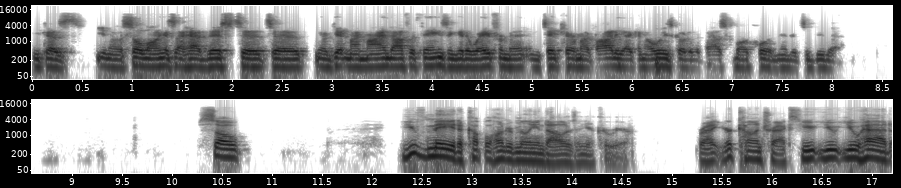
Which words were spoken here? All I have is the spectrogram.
because you know so long as i have this to to you know get my mind off of things and get away from it and take care of my body i can always go to the basketball coordinator to do that so you've made a couple hundred million dollars in your career right? Your contracts you you you had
